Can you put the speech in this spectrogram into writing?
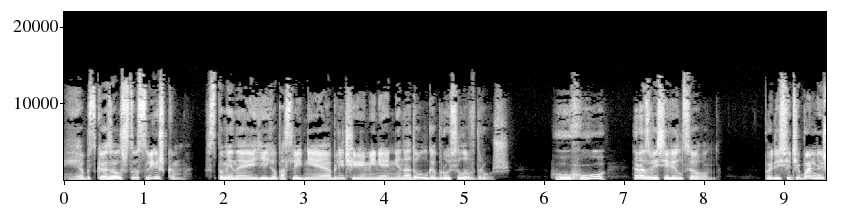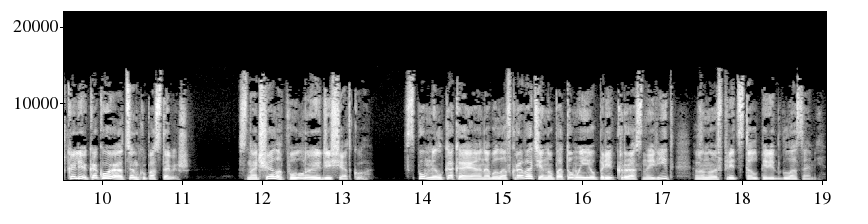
«Я бы сказал, что слишком», Вспоминая ее последнее обличие, меня ненадолго бросило в дрожь. «Уху!» — развеселился он. По десятибальной шкале какую оценку поставишь? Сначала полную десятку. Вспомнил, какая она была в кровати, но потом ее прекрасный вид вновь предстал перед глазами.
